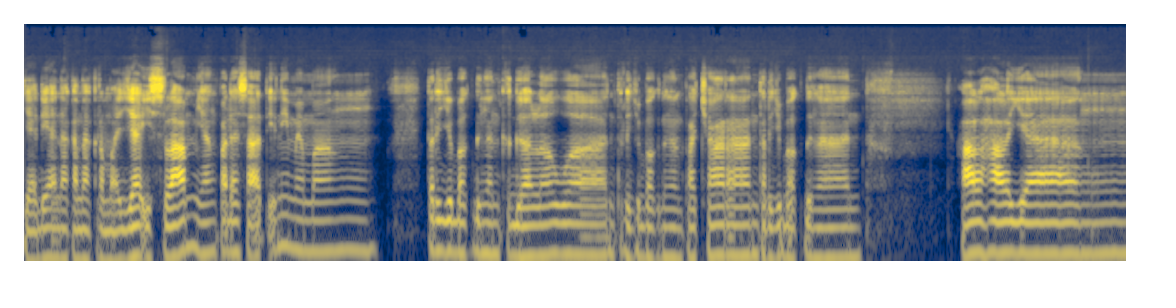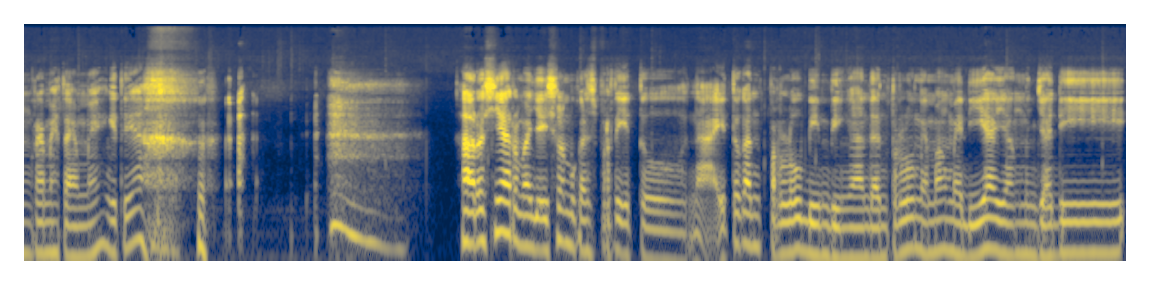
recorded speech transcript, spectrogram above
Jadi anak-anak remaja Islam yang pada saat ini memang terjebak dengan kegalauan, terjebak dengan pacaran, terjebak dengan hal-hal yang remeh-temeh gitu ya. Harusnya remaja Islam bukan seperti itu. Nah itu kan perlu bimbingan dan perlu memang media yang menjadi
